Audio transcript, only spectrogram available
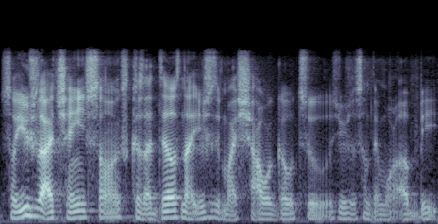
So usually I change songs because Adele's not usually my shower go to. It's usually something more upbeat.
